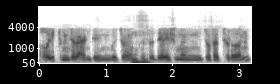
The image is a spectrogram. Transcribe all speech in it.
거의 등재가 안돼 있는 거죠. 그래서 내신문 조사처럼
